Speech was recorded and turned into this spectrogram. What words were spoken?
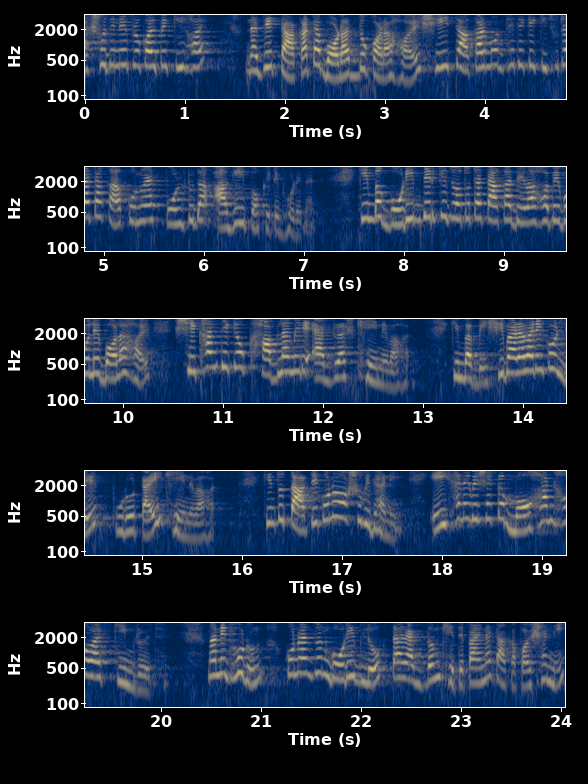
একশো দিনের প্রকল্পে কি হয়? না, যে টাকাটা বরাদ্দ করা হয়, সেই টাকার মধ্যে থেকে কিছুটা টাকা কোনো এক পল্টুদা আগেই পকেটে ভরে নেন। কিংবা গরিবদেরকে যতটা টাকা দেওয়া হবে বলে বলা হয়, সেখান থেকেও খাবলা মেরে এক গ্রাস খেয়ে নেওয়া হয়। কিংবা বেশি বাড়াবাড়ি করলে পুরোটাই খেয়ে নেওয়া হয়। কিন্তু তাতে কোনো অসুবিধা নেই। এইখানে বেশ একটা মহান হওয়ার স্কিম রয়েছে। মানে ধরুন, কোনো একজন গরিব লোক তার একদম খেতে পায় না টাকা পয়সা নেই,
